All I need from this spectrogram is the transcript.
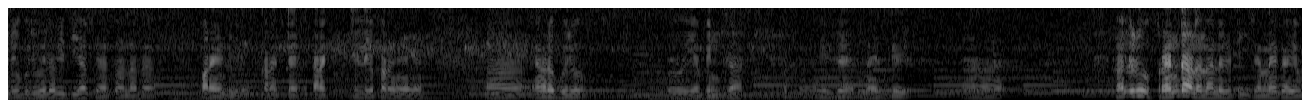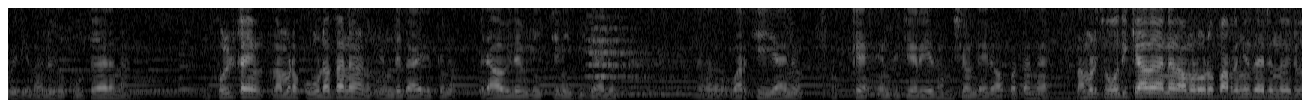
ഒരു ഗുരുകുല വിദ്യാഭ്യാസം എന്നൊക്കെ പറയേണ്ടി വരും. കറക്റ്റ് കറക്റ്റ്ലി പറഞ്ഞു കഴിഞ്ഞാൽ. ഞങ്ങളുടെ ഗുരു Ebin sir is a nice guy നല്ലൊരു ഫ്രണ്ടാണ് നല്ലൊരു ടീച്ചറിനേക്കാൾ ഉപരി നല്ലൊരു കൂട്ടുകാരനാണ്. ഫുൾ ടൈം നമ്മുടെ കൂടെ തന്നെയാണ് എന്ത് കാര്യത്തിനും രാവിലെ വിളിച്ച് നീപ്പിക്കാനും വർക്ക് ചെയ്യാനും ഒക്കെ എന്ത് ചെറിയ സംശയം ഉണ്ടെങ്കിലും അപ്പോൾ തന്നെ നമ്മൾ ചോദിക്കാതെ തന്നെ നമ്മളോട് പറഞ്ഞു തരുന്ന ഒരു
